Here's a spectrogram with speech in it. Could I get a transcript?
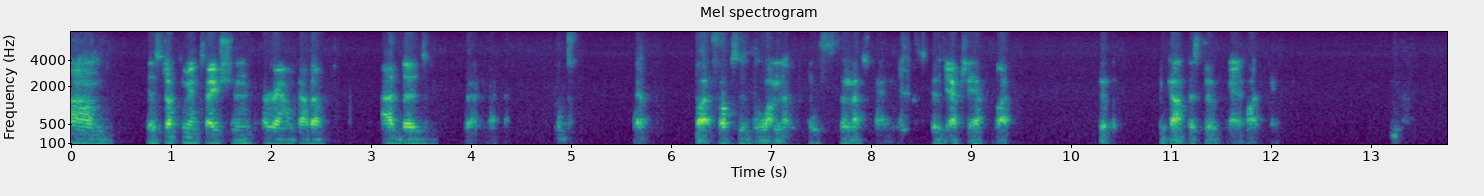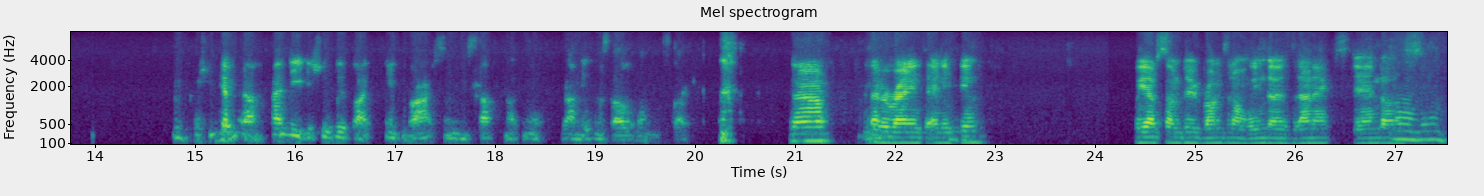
Um, there's documentation around how to add those. Yeah, Firefox is the one that is the most pain because you actually have to like, do it. you can't just do it man like Have um, had any issues with like antivirus and stuff, nothing around it installed on it's like. No, never ran into anything. We have some dude runs it on Windows, that don't DOS, oh,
